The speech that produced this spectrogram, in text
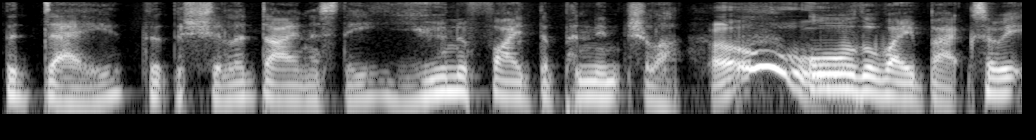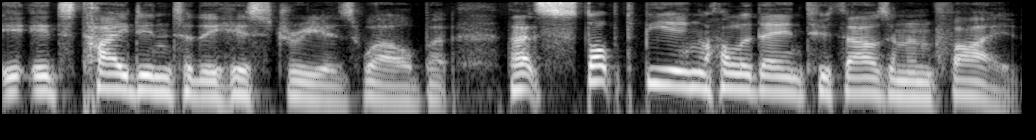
the day that the Shilla dynasty unified the peninsula Oh. all the way back. So it, it's tied into the history as well. But that stopped being a holiday in 2005.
